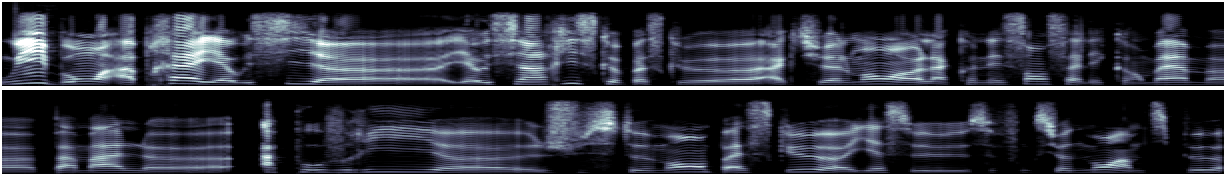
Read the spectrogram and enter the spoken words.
Oui, bon, après, il y, a aussi, aussi un risque parce que actuellement, la connaissance, elle est quand même pas mal appauvrie, justement, parce qu'il il y a ce, fonctionnement un petit peu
